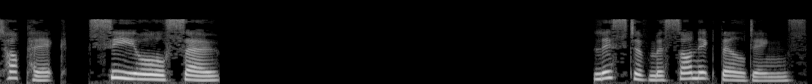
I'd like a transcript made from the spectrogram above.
Topic See also List of Masonic buildings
